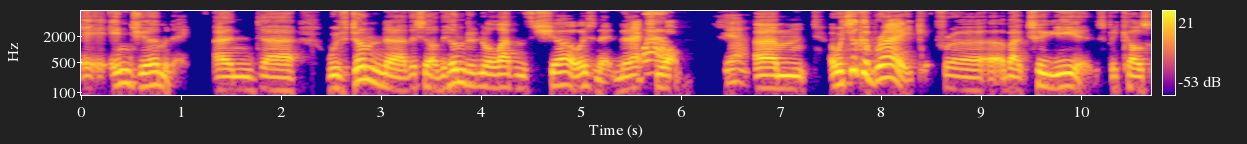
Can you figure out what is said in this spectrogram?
in Germany, and uh, we've done uh, this uh, the 111th show, isn't it? The next wow. what Yeah. Um, and we took a break for uh, about two years because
